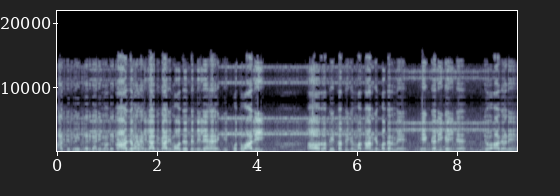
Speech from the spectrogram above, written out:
आज किस लिए जिलाधिकारी महोदय आज हम लोग जिलाधिकारी महोदय से मिले हैं कि कोतवाली और रफी सफी के मकान के बगल में एक गली गई है जो आदरणीय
